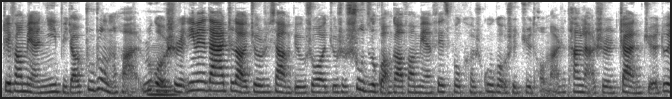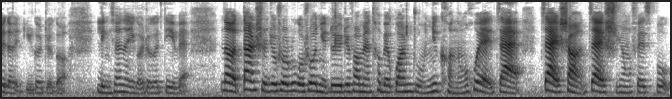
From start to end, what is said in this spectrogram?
这方面你比较注重的话，如果是因为大家知道，就是像比如说就是数字广告方面，Facebook 和 Google 是巨头嘛，是他们俩是占绝对的一个这个领先的一个这个地位。那但是就说，如果说你对于这方面特别关注，你可能会在在上在使用 Facebook。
